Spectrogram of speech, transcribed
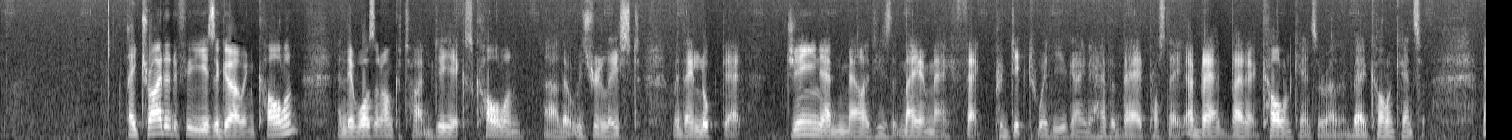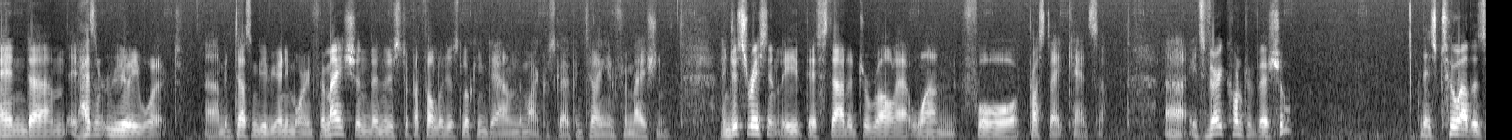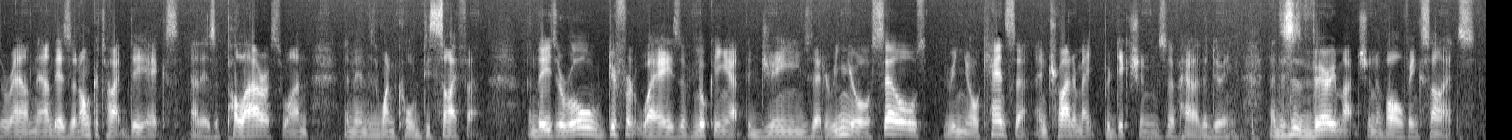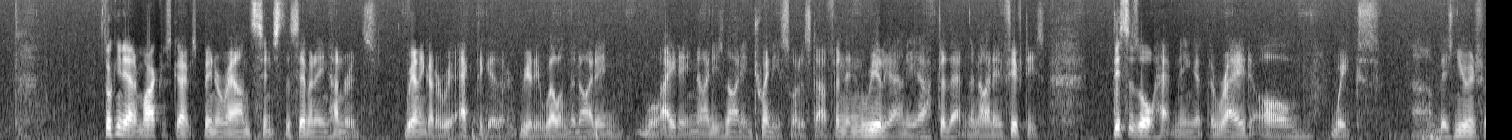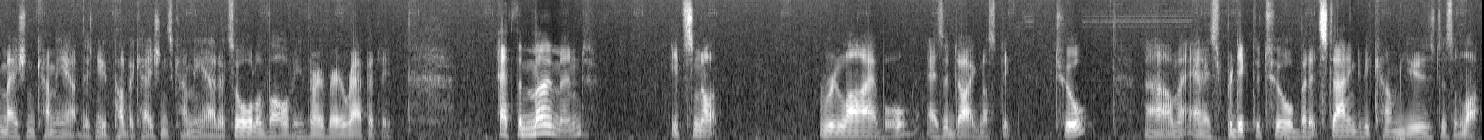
They tried it a few years ago in colon, and there was an Oncotype DX colon uh, that was released where they looked at gene abnormalities that may or may in fact predict whether you're going to have a bad prostate, a bad, bad colon cancer rather, bad colon cancer and um, it hasn't really worked. Um, it doesn't give you any more information than just a pathologist looking down the microscope and telling information. And just recently, they've started to roll out one for prostate cancer. Uh, it's very controversial. There's two others around now. There's an Oncotype DX, and there's a Prolaris one, and then there's one called Decipher. And these are all different ways of looking at the genes that are in your cells, are in your cancer, and try to make predictions of how they're doing. Now, this is very much an evolving science looking down at microscopes been around since the 1700s. We only got to act together really well in the 19, well, 1890s, 1920s sort of stuff, and then really only after that in the 1950s. This is all happening at the rate of weeks. Um, there's new information coming out, there's new publications coming out, it's all evolving very, very rapidly. At the moment, it's not reliable as a diagnostic tool um, and it's a predictor tool, but it's starting to become used as a lot.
